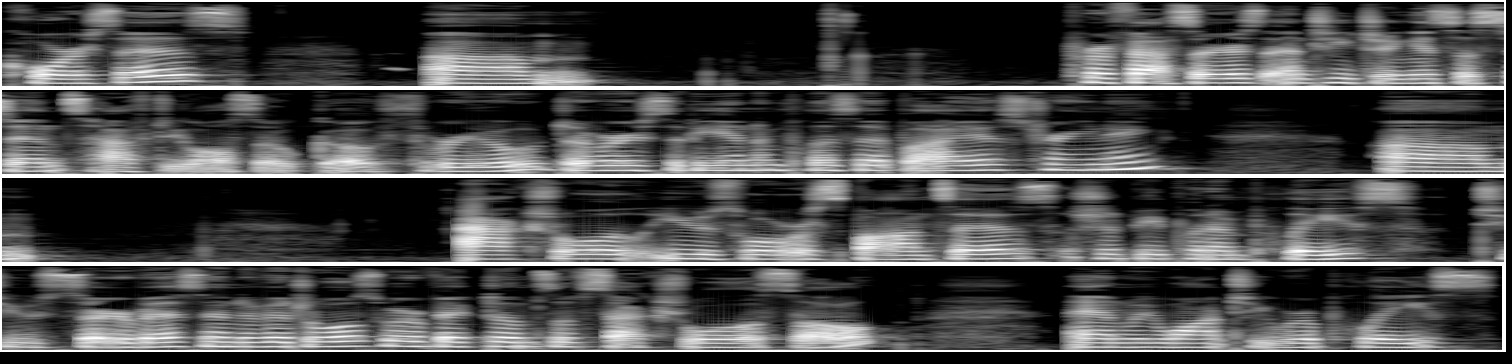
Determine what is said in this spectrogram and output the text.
courses. Um, professors and teaching assistants have to also go through diversity and implicit bias training. Um, actual useful responses should be put in place to service individuals who are victims of sexual assault, and we want to replace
